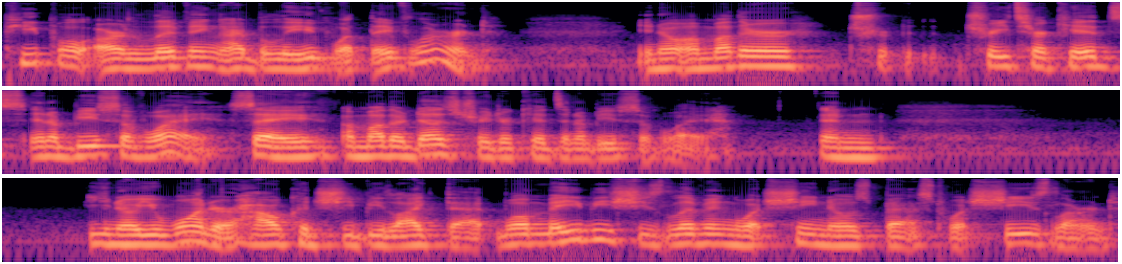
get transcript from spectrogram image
people are living, I believe, what they've learned. You know, a mother tr- treats her kids in abusive way. Say a mother does treat her kids in abusive way. And you know, you wonder how could she be like that? Well, maybe she's living what she knows best, what she's learned.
